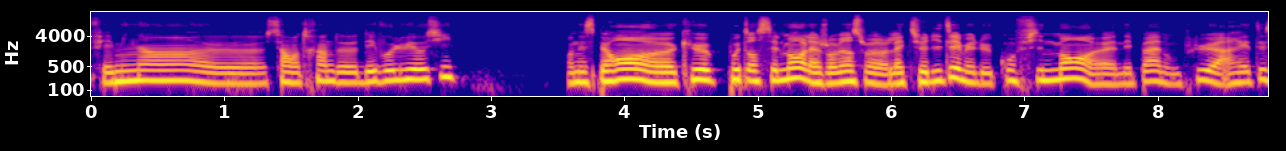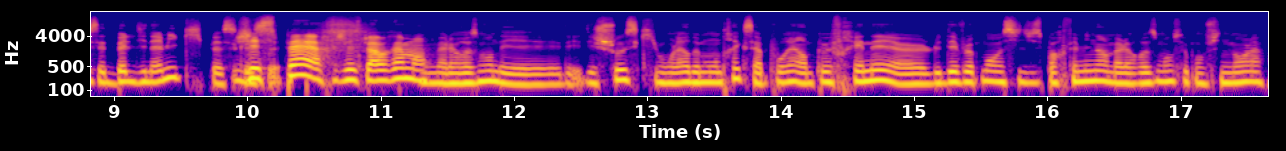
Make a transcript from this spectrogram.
féminin, c'est en train d'évoluer aussi en espérant euh, que potentiellement, là je reviens sur l'actualité, mais le confinement euh, n'est pas non plus arrêté cette belle dynamique. J'espère, j'espère vraiment. Malheureusement, des, des, choses qui ont l'air de montrer que ça pourrait un peu freiner euh, le développement aussi du sport féminin, malheureusement, ce confinement-là.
